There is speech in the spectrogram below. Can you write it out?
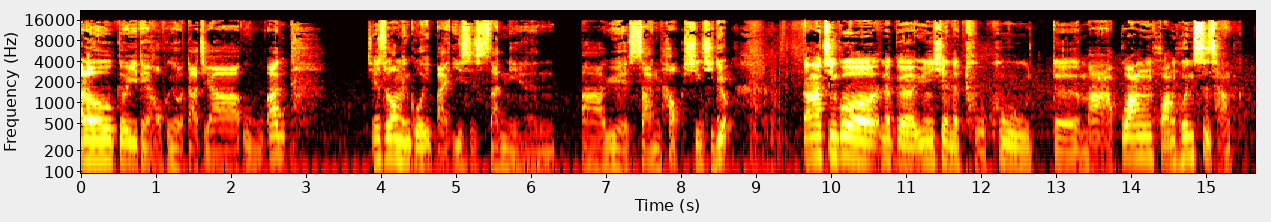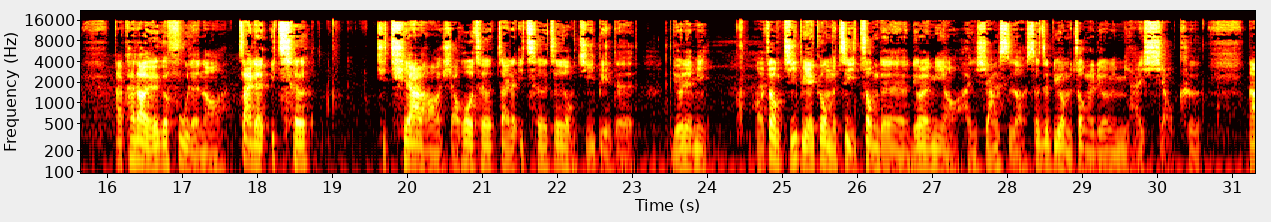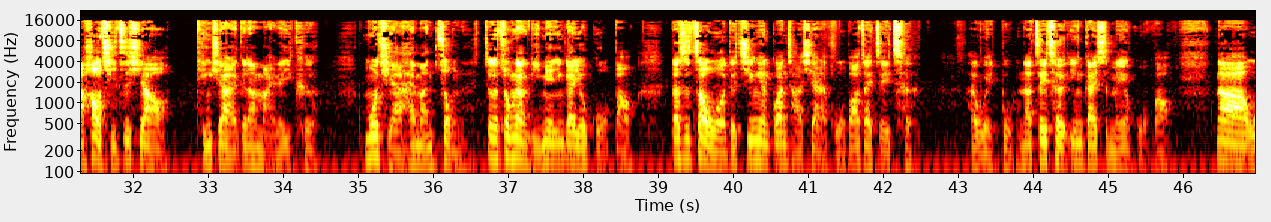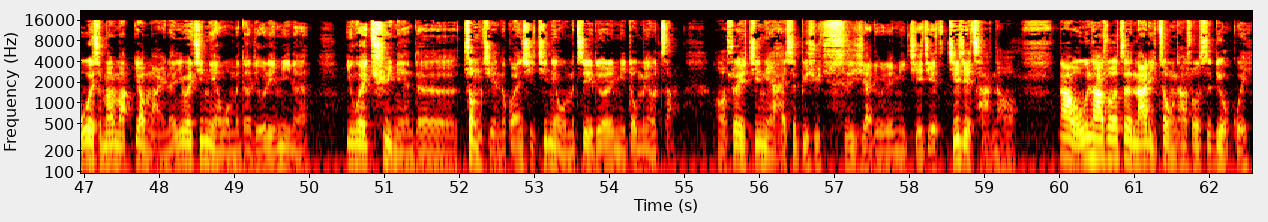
Hello，各位一点好朋友，大家午安。今天是民国一百一十三年八月三号，星期六。刚刚经过那个云林县的土库的马光黄昏市场，那看到有一个富人哦，载了一车，几掐了哈，小货车载了一车这种级别的榴莲蜜。哦，这种级别跟我们自己种的榴莲蜜哦很相似哦，甚至比我们种的榴莲蜜还小颗。那好奇之下哦，停下来跟他买了一颗，摸起来还蛮重的。这个重量里面应该有果包，但是照我的经验观察下来，果包在这一侧，还有尾部。那这一侧应该是没有果包。那我为什么买要买呢？因为今年我们的榴莲蜜呢？因为去年的重减的关系，今年我们自己榴莲蜜都没有涨，哦，所以今年还是必须吃一下榴莲蜜解解解解馋的哦。那我问他说这哪里种？他说是六龟，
